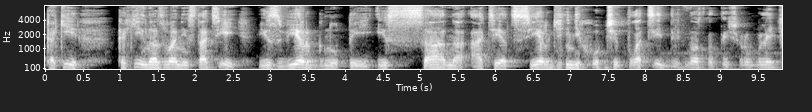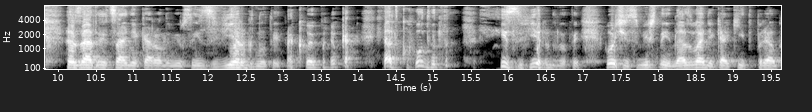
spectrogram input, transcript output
какие Какие названия статей? Извергнутый из сана отец Сергий не хочет платить 90 тысяч рублей за отрицание коронавируса. Извергнутый такой, прям как откуда-то извергнутый. Очень смешные названия какие-то прям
